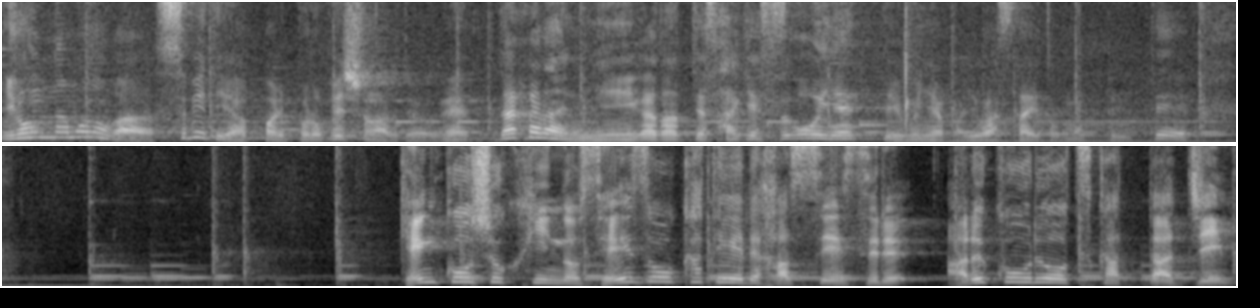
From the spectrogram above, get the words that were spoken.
いろんなものが全てやっぱりプロフェッショナルだよね。だから新潟って酒すごいねっていうふうにやっぱ言わせたいと思っていて。健康食品の製造過程で発生するアルコールを使ったジン。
